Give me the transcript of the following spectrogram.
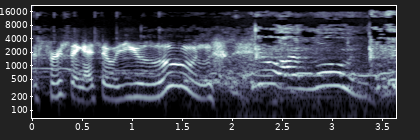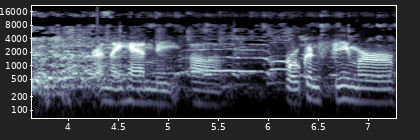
the first thing I said was, You loons! You are loons! And they hand me uh, broken femur,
